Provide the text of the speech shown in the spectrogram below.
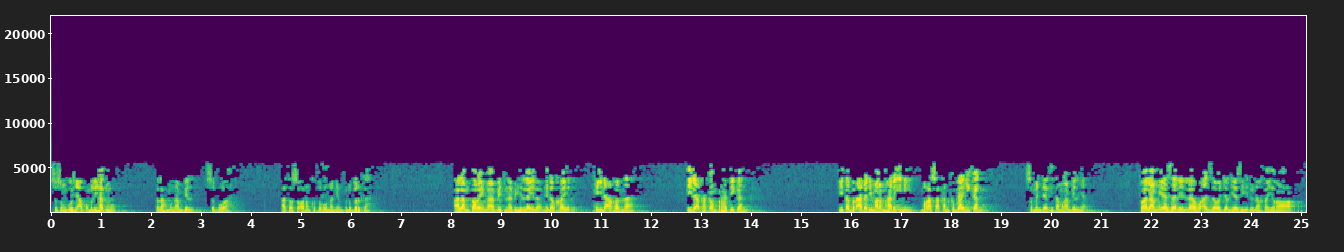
sesungguhnya aku melihatmu telah mengambil sebuah atau seorang keturunan yang penuh berkah. Alam tarai ma bitna bihi al-laila min al khair hina akhadna Tidakkah kamu perhatikan kita berada di malam hari ini merasakan kebaikan semenjak kita mengambilnya. Falam yazalillahu azza wa jalla yaziduna khaira.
